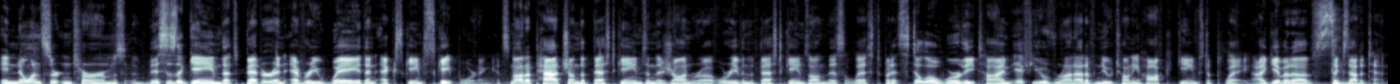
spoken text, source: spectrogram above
In no uncertain terms, this is a game that's better in every way than X Games Skateboarding. It's not a patch on the best games in the genre, or even the best games on this list, but it's still a worthy time if you've run out of new Tony Hawk games to play. I give it a 6 out of 10.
